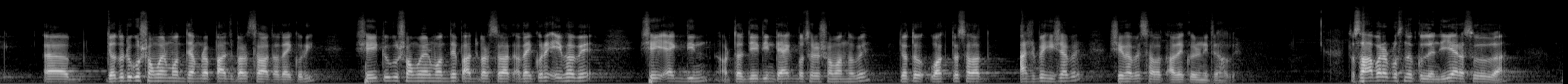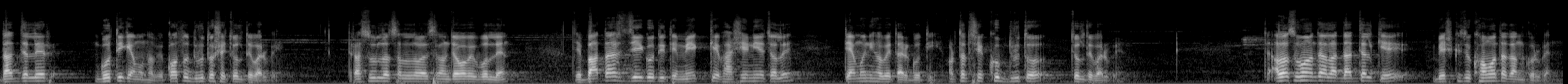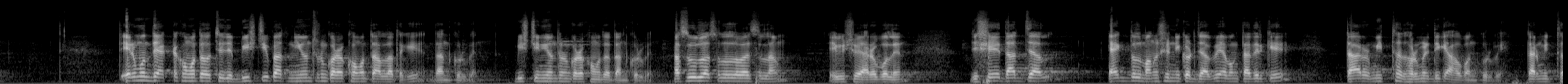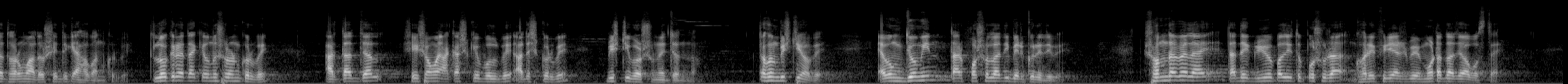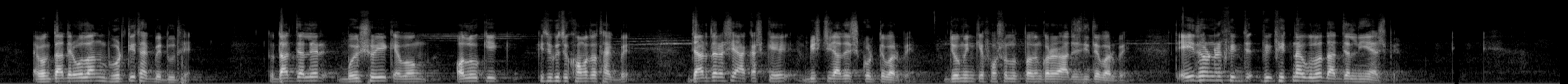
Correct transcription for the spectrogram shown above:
যতটুকু সময়ের মধ্যে আমরা পাঁচবার সালাত আদায় করি, সেইটুকু সময়ের মধ্যে পাঁচবার সালাত আদায় করে এইভাবে সেই একদিন, অর্থাৎ যে দিনটা এক বছরের সমান হবে, যত ওয়াক্ত সালাত আসবে হিসাবে, সেভাবে সালাত আদায় করে নিতে হবে। তো সাহাবারা প্রশ্ন করলেন যে, ইয়া রাসুল্লাহ দাজ্জালের গতি কেমন হবে? কত দ্রুত সে চলতে পারবে? রাসুল্লাহ সাল্লাহ সাল্লাম জবাবে বললেন যে, বাতাস যে গতিতে মেঘকে ভাসিয়ে নিয়ে চলে তেমনই হবে তার গতি। অর্থাৎ সে খুব দ্রুত চলতে পারবে। আল্লাহ সুহামতাল্লাহ দাজ্জালকে বেশ কিছু ক্ষমতা দান করবেন। এর মধ্যে একটা ক্ষমতা হচ্ছে যে, বৃষ্টিপাত নিয়ন্ত্রণ করার ক্ষমতা আল্লাহ তাকে দান করবেন। বৃষ্টি নিয়ন্ত্রণ করার ক্ষমতা দান করবেন। রাসুল্লাহ সাল্লাহ সাল্লাম এই বিষয়ে আরও বলেন যে, সে দাজ্জাল একদল মানুষের নিকট যাবে এবং তাদেরকে তার মিথ্যা ধর্মের দিকে আহ্বান করবে, তার মিথ্যা ধর্ম আদর্শের দিকে আহ্বান করবে। লোকেরা তাকে অনুসরণ করবে, আর দাজ্জাল সেই সময় আকাশকে বলবে, আদেশ করবে বৃষ্টি বর্ষণের জন্য। তখন বৃষ্টি হবে এবং জমিন তার ফসলাদি বের করে দিবে। সন্ধ্যাবেলায় তাদের গৃহপালিত পশুরা ঘরে ফিরে আসবে মোটা তাজা অবস্থায় এবং তাদের ওলান ভর্তি থাকবে দুধে। তো দাজ্জালের বৈষয়িক এবং অলৌকিক কিছু কিছু ক্ষমতা থাকবে, যার দ্বারা সে আকাশকে বৃষ্টির আদেশ করতে পারবে। জমিনকে ফসল উৎপাদন করার আদেশ দিতে পারবে। তো এই ধরনের ফিতনাগুলো দাজ্জাল নিয়ে আসবে।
